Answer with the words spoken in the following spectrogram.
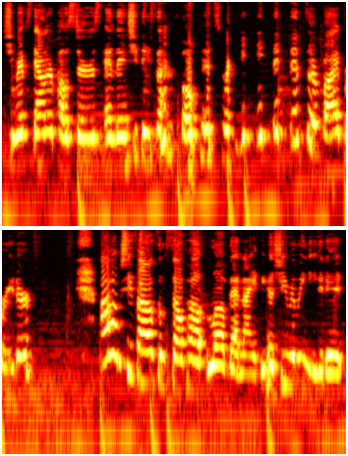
She rips down her posters and then she thinks that her phone is ringing. it's her vibrator. I hope she found some self love that night because she really needed it.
